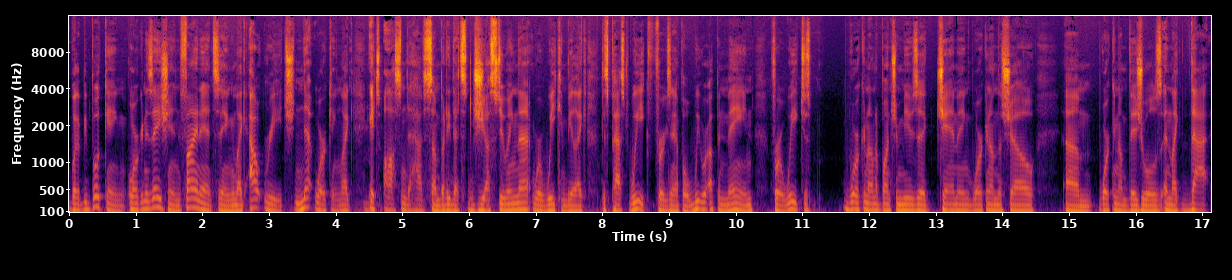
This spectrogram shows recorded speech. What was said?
whether it be booking, organization, financing, like outreach, networking, like mm-hmm. it's awesome to have somebody that's just doing that where we can be like, this past week, for example, we were up in Maine for a week just working on a bunch of music, jamming, working on the show, um, working on visuals, and like that.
